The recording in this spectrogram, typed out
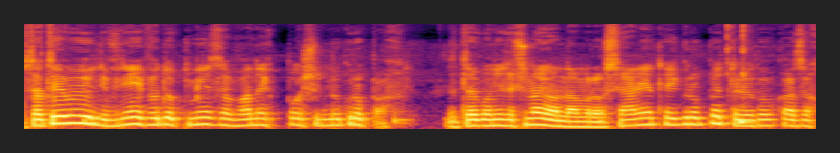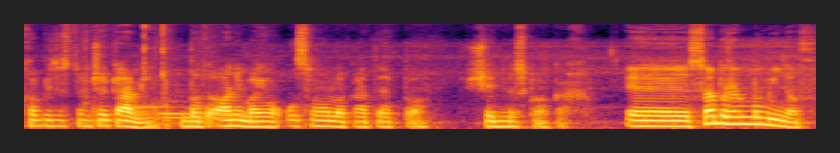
Startujemy w niej według mnie zdawanych po siedmiu grupach. Dlatego nie zaczynają nam Rosjanie tej grupy, tylko Kazachowie ze Stończykami, bo to oni mają ósmą lokatę po siedmiu skokach. E, Sabrzan Muminow.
